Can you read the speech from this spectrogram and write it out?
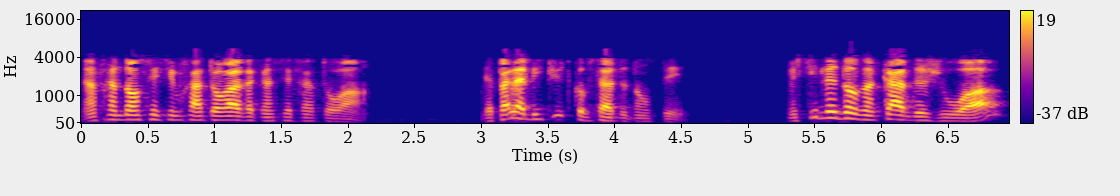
Il est en train de danser Simchat Torah avec un Sefer Torah. Il n'a pas l'habitude comme ça de danser. Mais s'il est dans un cadre de joie,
